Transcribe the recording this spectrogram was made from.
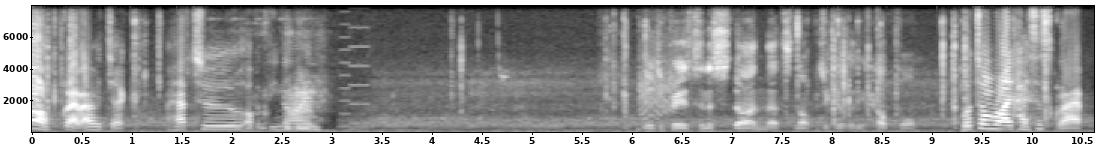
Oh, crap! I have a check. I have to open D9. The interface in a stun, that's not particularly helpful. Bottom right has a scrap.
